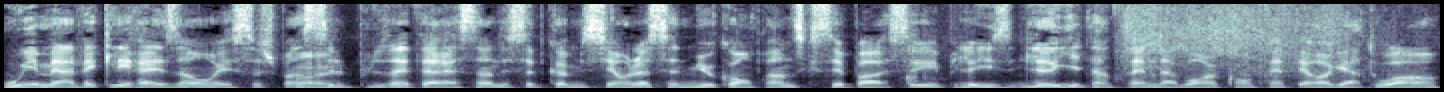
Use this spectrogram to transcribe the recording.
Oui, mais avec les raisons. Et ça, je pense que c'est le plus intéressant de cette commission-là, c'est de mieux comprendre ce qui s'est passé. Et puis là, il, là, il est en train d'avoir un contre-interrogatoire.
